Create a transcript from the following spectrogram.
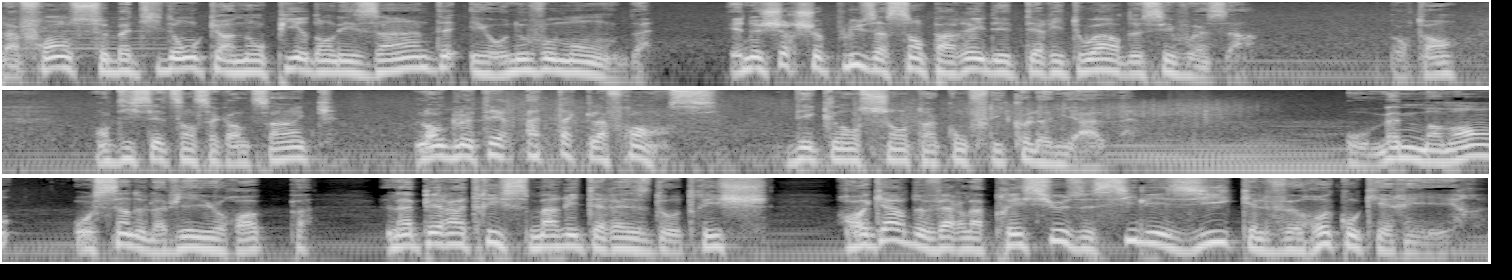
La France se bâtit donc un empire dans les Indes et au Nouveau Monde, et ne cherche plus à s'emparer des territoires de ses voisins. Pourtant, en 1755, l'Angleterre attaque la France, déclenchant un conflit colonial. Au même moment, au sein de la vieille Europe, l'impératrice Marie-Thérèse d'Autriche regarde vers la précieuse Silésie qu'elle veut reconquérir.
